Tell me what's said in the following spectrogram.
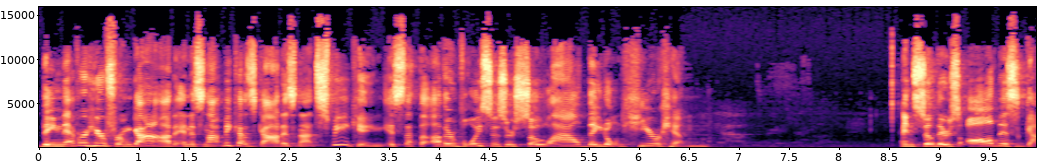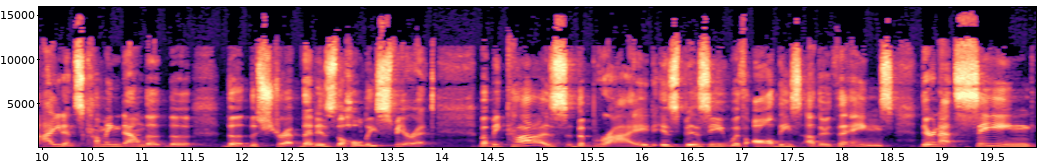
they never hear from God, and it's not because God is not speaking, it's that the other voices are so loud they don't hear him. And so there's all this guidance coming down the, the, the, the, strip that is the Holy Spirit. But because the bride is busy with all these other things, they're not seeing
